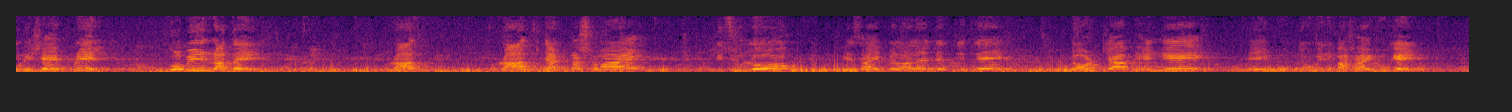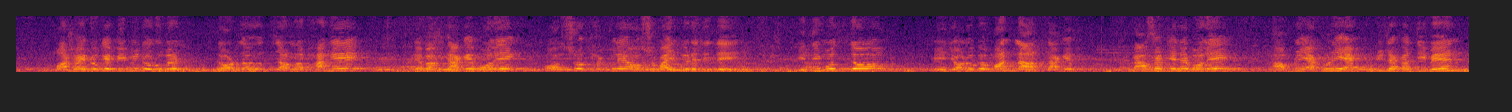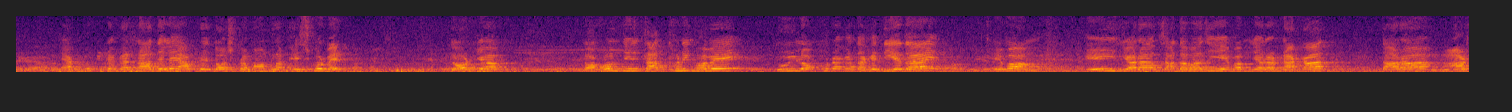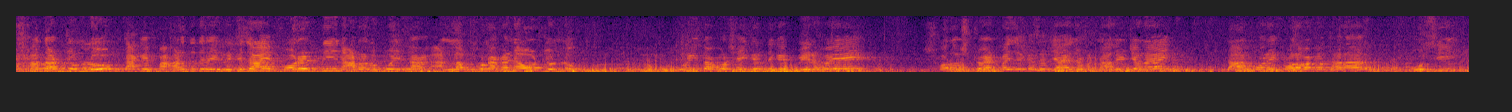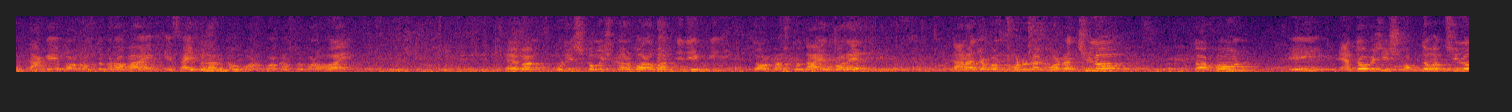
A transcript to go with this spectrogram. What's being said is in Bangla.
উনিশে এপ্রিল, গভীর রাতে। রাত রাত দেড়টার সময় কিছু লোক এসআই বেলালের নেতৃত্বে দরজা ভেঙে এই ভুক্তভোগীর বাসায় ঢুকে। বাসায় ঢুকে বিভিন্ন রুমের দরজা জানলা ভাঙে এবং তাকে বলে, অস্ত্র থাকলে অস্ত্র বাইর করে দিতে। ইতিমধ্যে এই জনক মান্নান তাকে কাছে টেনে বলে আপনি এখনই এক কোটি টাকা দিবেন। এক কোটি টাকা না দিলে আপনি দশটা মামলা ফেস করবেন। দরজা তখন তিনি তাৎক্ষণিকভাবে দুই লক্ষ টাকা তাকে দিয়ে দেয় এবং এই যারা চাঁদাবাজি এবং যারা ডাকাত, তারা আট, সাত আটজন লোক তাকে পাহাড় রেখে যায়। পরের দিন আটানব্বই লক্ষ টাকা নেওয়ার জন্য। উনি তখন সেইখান থেকে বের হয়ে স্বরাষ্ট্র অ্যাডভাইজের কাছে যায়, যখন নালিশ জানায় তারপরে কলাবাগান থানার ওসি তাকে বরখাস্ত করা হয়, এসআই বেলালকেও বরখাস্ত করা হয়। এবং পুলিশ কমিশনার বরাবর তিনি একটি দরখাস্ত দায়ের করেন, তারা যখন ঘটনা ঘটাচ্ছিল, তখন এই এত বেশি শব্দ হচ্ছিল,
